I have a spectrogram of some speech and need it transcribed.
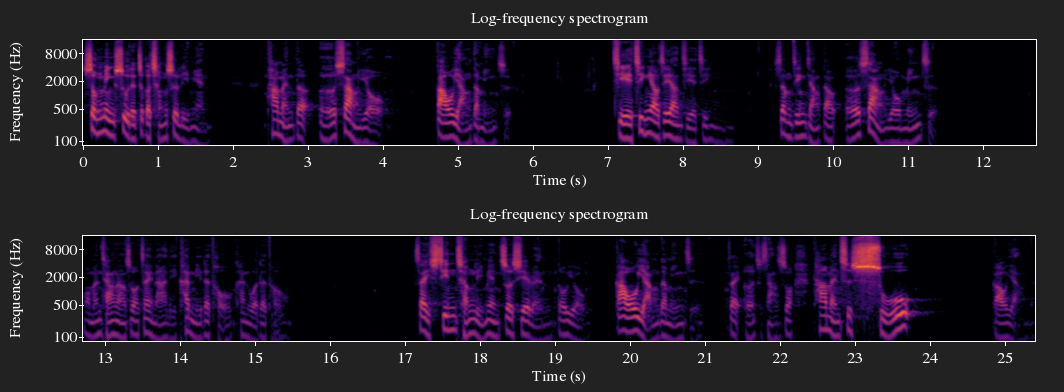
生命树的这个城市里面，他们的额上有羔羊的名字。解经要这样解经，圣经讲到额上有名字。我们常常说在哪里看你的头，看我的头。在新城里面，这些人都有羔羊的名字在额子上，说他们是属羔羊的。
